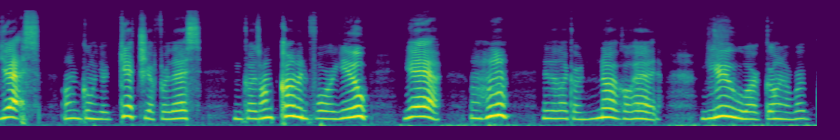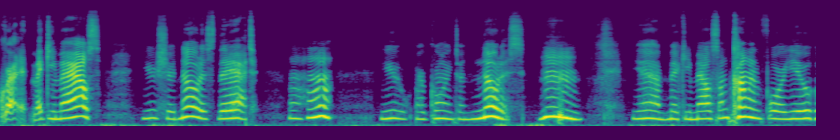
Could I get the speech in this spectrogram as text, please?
Yes, I'm going to get you for this. Because I'm coming for you. Yeah. Uh huh. It's like a knucklehead. You are gonna regret it, Mickey Mouse. You should notice that. Uh huh. You are going to notice. Hmm. Yeah, Mickey Mouse, I'm coming for you.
